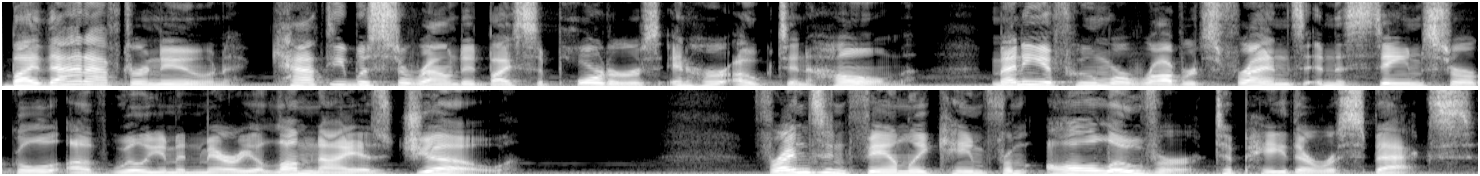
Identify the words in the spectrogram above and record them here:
By that afternoon, Kathy was surrounded by supporters in her Oakton home many of whom were Robert's friends in the same circle of William and Mary alumni as Joe. Friends and family came from all over to pay their respects.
